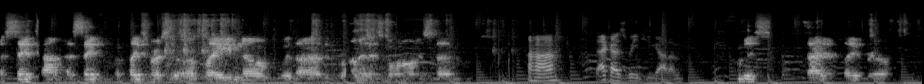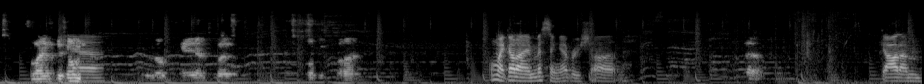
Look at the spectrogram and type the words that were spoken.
a safe time, a safe a place for us to uh, play, even though with uh, the corona that's going on and stuff. Uh huh. That guy's weak. You got him. I'm just excited to play, bro. It's like there's gonna be no fans, but it's gonna be fun. Oh my god, I'm missing every shot. Yeah. Got him.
